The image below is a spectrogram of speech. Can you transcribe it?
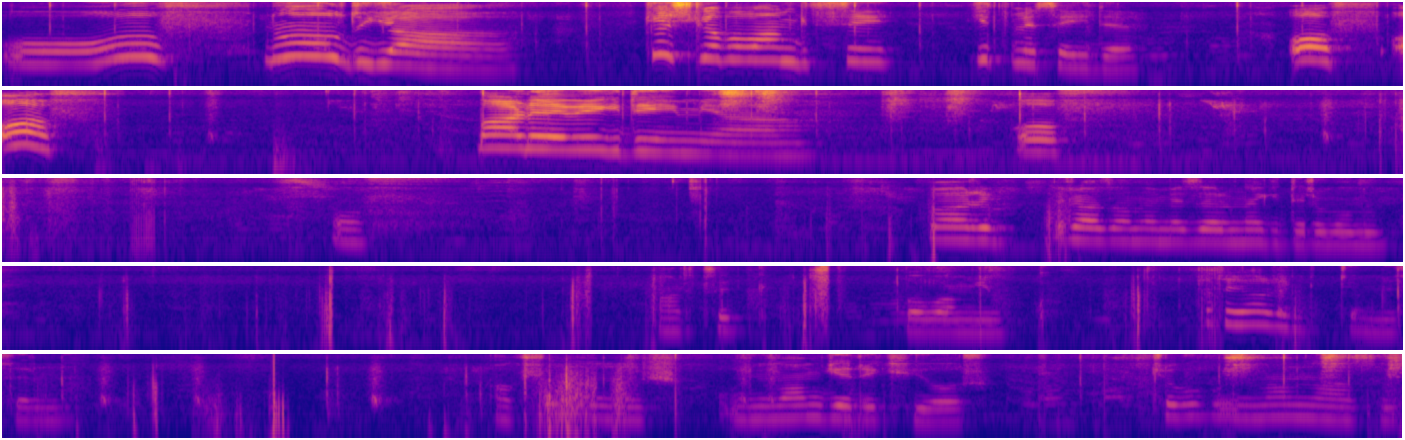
Of, ne oldu ya? Keşke babam gitse, gitmeseydi. Of, of. Bari eve gideyim ya. Of. Of. Bari birazdan da mezarına giderim onun. Artık babam yok. Hadi yarın gideceğim mezarına. Akşam olmuş. Uyumam gerekiyor. Çabuk uyumam lazım.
